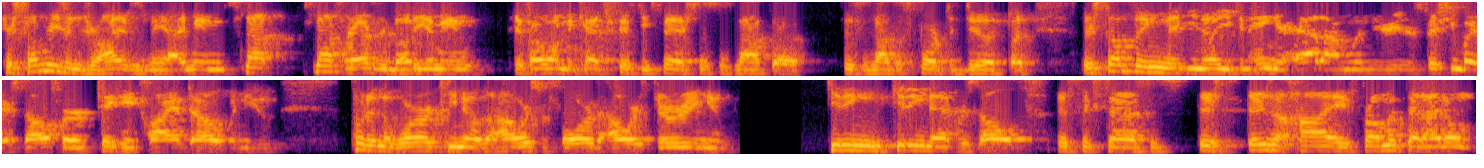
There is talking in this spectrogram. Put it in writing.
for some reason, drives me. I mean, it's not it's not for everybody. I mean, if I wanted to catch 50 fish, this is not the this is not the sport to do it. But there's something that you know you can hang your hat on when you're either fishing by yourself or taking a client out when you put in the work. You know, the hours before, the hours during, and getting getting that result of success. It's, there's there's a high from it that I don't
